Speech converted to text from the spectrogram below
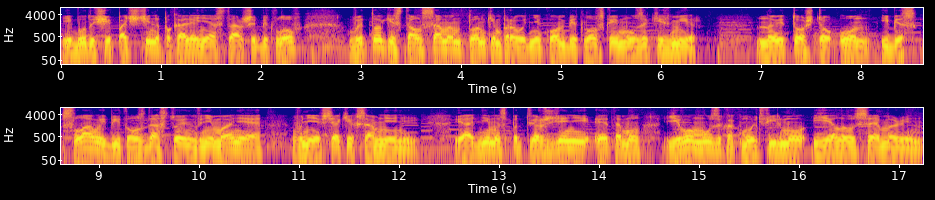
и будучи почти на поколение старше Битлов, в итоге стал самым тонким проводником битловской музыки в мир – но и то, что он и без славы Битлз достоин внимания, вне всяких сомнений. И одним из подтверждений этому его музыка к мультфильму «Yellow Submarine».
